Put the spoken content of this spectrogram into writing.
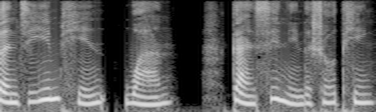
本集音频完。感谢您的收听。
